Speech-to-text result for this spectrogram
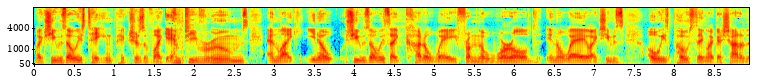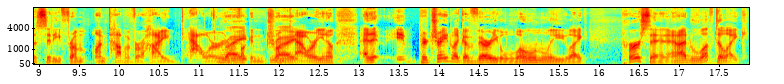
like she was always taking pictures of like empty rooms and like you know she was always like cut away from the world in a way like she was always posting like a shot of the city from on top of her high tower and fucking trump right. tower you know and it, it portrayed like a very lonely like person and i'd love to like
